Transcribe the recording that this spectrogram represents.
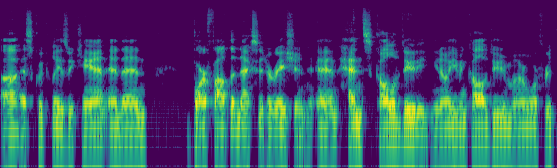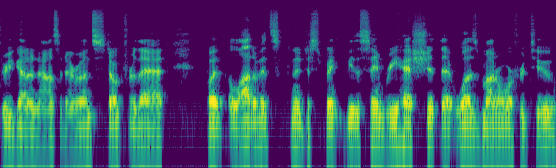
uh, as quickly as we can and then barf out the next iteration. And hence call of duty you know? Even call of duty modern warfare 3 got announced and everyone's stoked for that. But a lot of it's to just be the same rehash shit that was modern warfare 2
